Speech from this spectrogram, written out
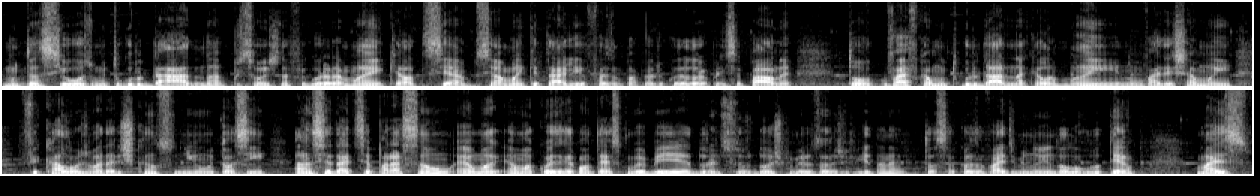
muito ansioso, muito grudado, na, principalmente na figura da mãe, que ela se a, se a mãe que está ali fazendo o papel de cuidadora principal, né? Então vai ficar muito grudado naquela mãe não vai deixar a mãe ficar longe, não vai dar descanso nenhum. Então assim, a ansiedade de separação é uma, é uma coisa que acontece com o bebê durante os seus dois primeiros anos de vida, né? Então essa coisa vai diminuindo ao longo do tempo. Mas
